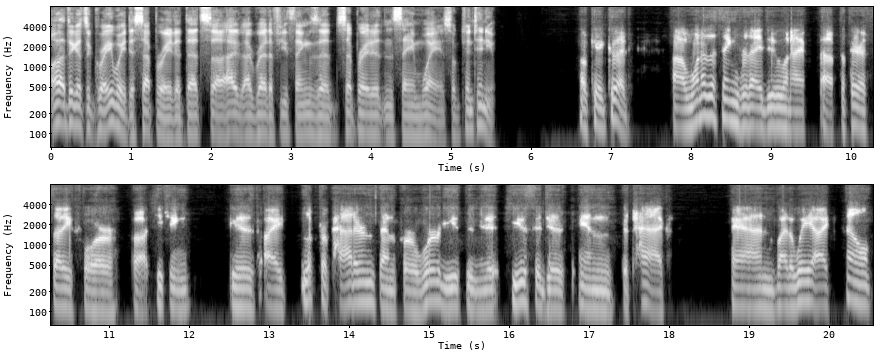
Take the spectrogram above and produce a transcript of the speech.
Well, I think it's a great way to separate it. That's uh, I, I read a few things that separate it in the same way. So continue. Okay, good. Uh, one of the things that I do when I uh, prepare a study for uh, teaching is I look for patterns and for word usage, usages in the text. And by the way I count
